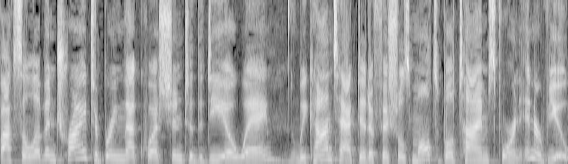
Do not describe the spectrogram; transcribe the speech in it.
Fox 11 tried to bring that question to the DOA. We contacted officials multiple times for an interview.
